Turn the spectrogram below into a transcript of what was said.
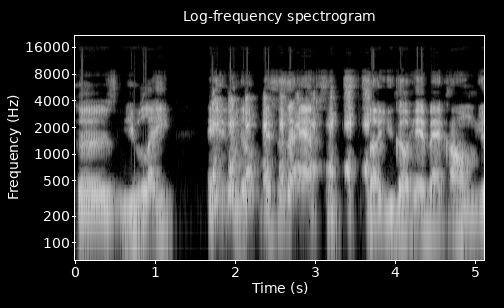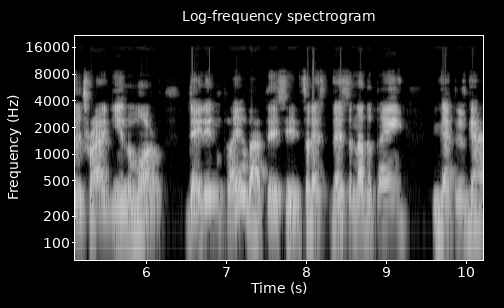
because you late." And go, this is an absence. So you go head back home. You'll try again tomorrow. They didn't play about that shit. So that's that's another thing. You got this guy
